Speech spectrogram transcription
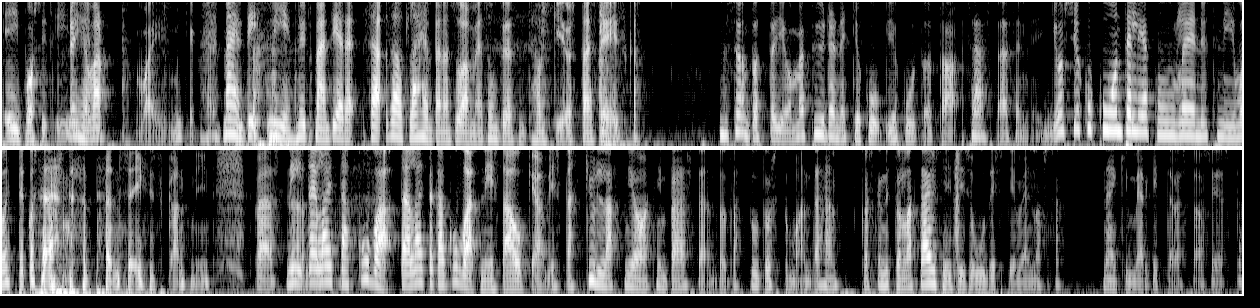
Ei positiivinen. No ihan var- Vai mikä Mä en ti- niin, nyt mä en tiedä. Sä, sä oot lähempänä Suomea, sun pitäisi nyt hankkia jostain seiska. No se on totta, joo. Mä pyydän, että joku, joku tota, säästää sen. Jos joku kuuntelija kuulee nyt, niin voitteko säästää tämän seiskan, niin päästään. Niin, tai, tota- laittaa kuva, tai laittakaa kuvat niistä aukeamista. Kyllä, joo, niin päästään tota, tutustumaan tähän, koska nyt ollaan täysin siis uutispimennossa näinkin merkittävästä asiasta.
